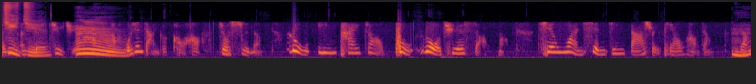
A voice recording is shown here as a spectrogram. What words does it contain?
拒绝拒绝。嗯，我先讲一个口号，就是呢，录音拍照不若缺少啊，千万现金打水漂，好这样。这样，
